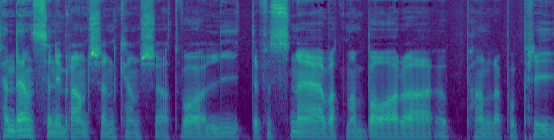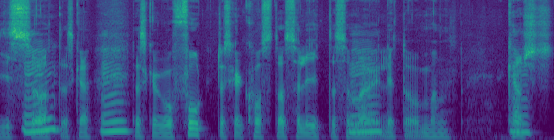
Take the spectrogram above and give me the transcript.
tendensen i branschen kanske att vara lite för snäv, att man bara upphandlar på pris mm. och att det ska, mm. det ska gå fort, det ska kosta så lite som mm. möjligt. Och man kanske,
